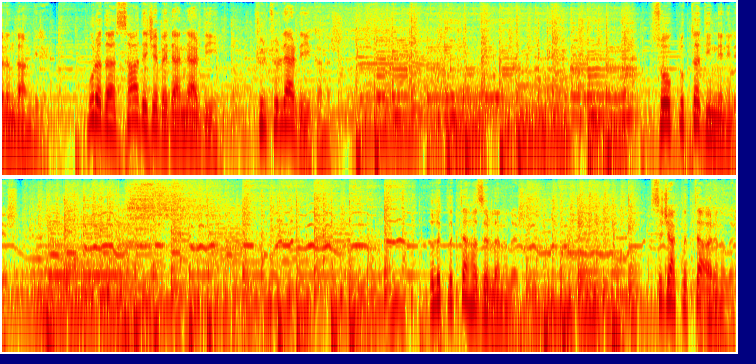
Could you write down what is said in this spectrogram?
Larından biri. Burada sadece bedenler değil, kültürler de yıkanır. Soğuklukta dinlenilir. Ilıklıkta hazırlanılır. Sıcaklıkta arınılır.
